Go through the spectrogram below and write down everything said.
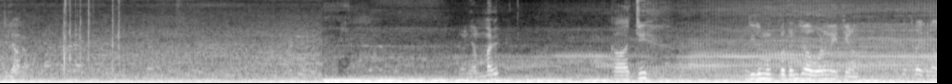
കാറ്റില്ല നമ്മൾ കാറ്റ് ഇതിൽ മുപ്പത്തഞ്ച് അവോളം വെയിറ്റ് ചെയ്യണം. എത്ര ആയിക്കണോ?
